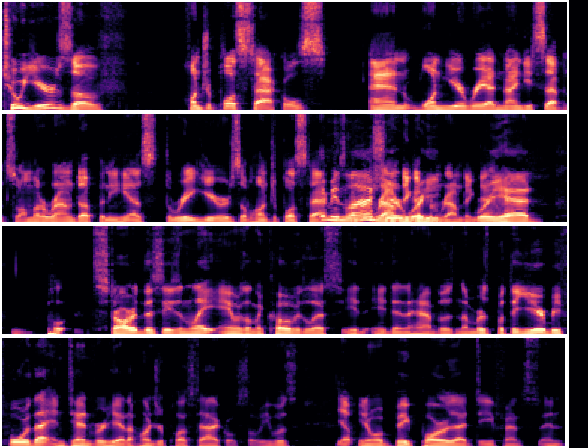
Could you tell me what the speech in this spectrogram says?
Two years of 100 plus tackles and one year where he had 97. So I'm going to round up and he has three years of 100 plus tackles. I mean, last year where he where he had started the season late and was on the COVID list, he he didn't have those numbers. But the year before that in Denver, he had hundred plus tackles, so he was Yep. you know a big part of that defense. And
